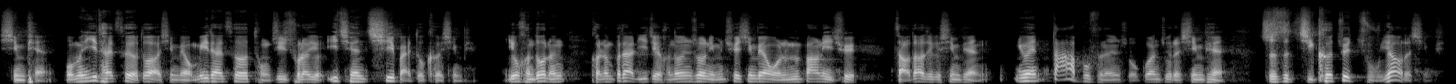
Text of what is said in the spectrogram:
芯片。我们一台车有多少芯片？我们一台车统计出来有一千七百多颗芯片。有很多人可能不太理解，很多人说你们缺芯片，我能不能帮你去找到这个芯片？因为大部分人所关注的芯片只是几颗最主要的芯片，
